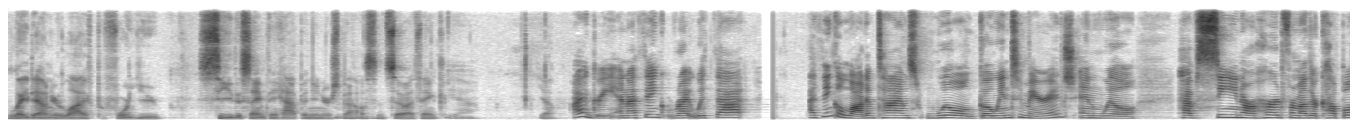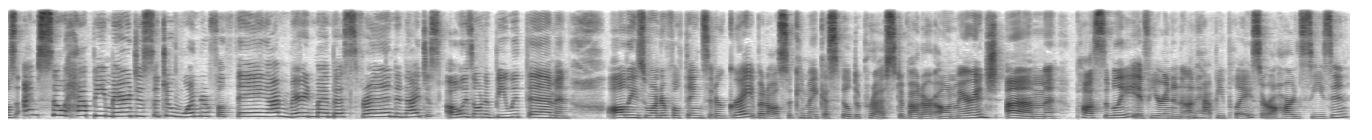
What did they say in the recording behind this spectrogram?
lay down your life before you see the same thing happen in your spouse. And so I think, Yeah. yeah. I agree. And I think right with that, I think a lot of times we'll go into marriage and we'll have seen or heard from other couples, I'm so happy. Marriage is such a wonderful thing. I married my best friend and I just always want to be with them and all these wonderful things that are great, but also can make us feel depressed about our own marriage. Um, possibly if you're in an unhappy place or a hard season.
